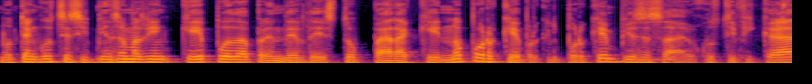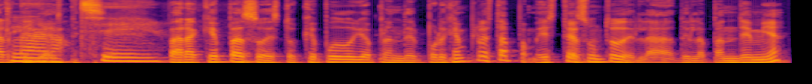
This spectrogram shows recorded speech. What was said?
no te angusties y piensa más bien qué puedo aprender de esto, para qué, no por qué, porque el por qué empiezas a justificar. Claro. Sí. ¿Para qué pasó esto? ¿Qué puedo yo aprender? Por ejemplo, esta, este asunto de la, de la pandemia,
